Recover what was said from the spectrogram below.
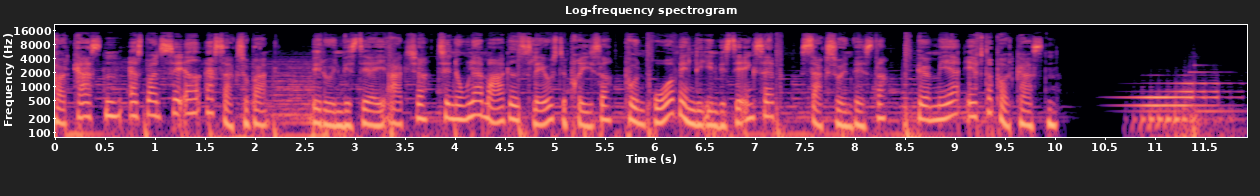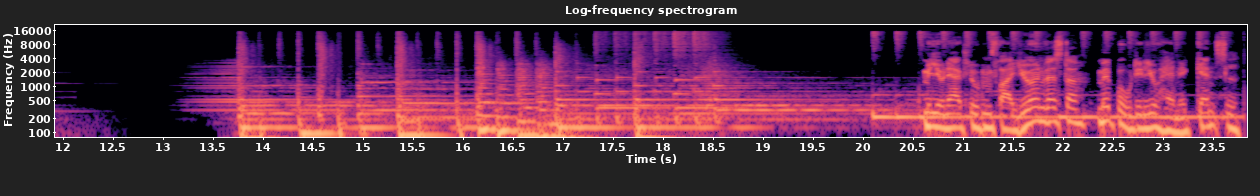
Podcasten er sponsoreret af Saxo Bank. Vil du investere i aktier til nogle af markedets laveste priser på en brugervenlig investeringsapp, Saxo Investor? Hør mere efter podcasten. Millionærklubben fra Jørgen Vester med Bodil Johanne Gansel.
